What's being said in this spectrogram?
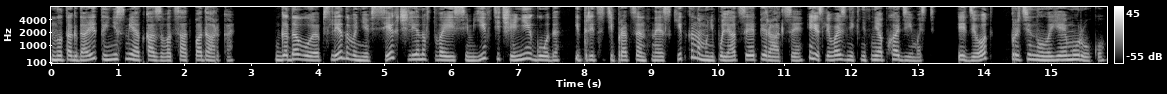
«Но тогда и ты не смей отказываться от подарка. Годовое обследование всех членов твоей семьи в течение года и 30% скидка на манипуляции и операции, если возникнет необходимость. Идет?» – протянула я ему руку.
